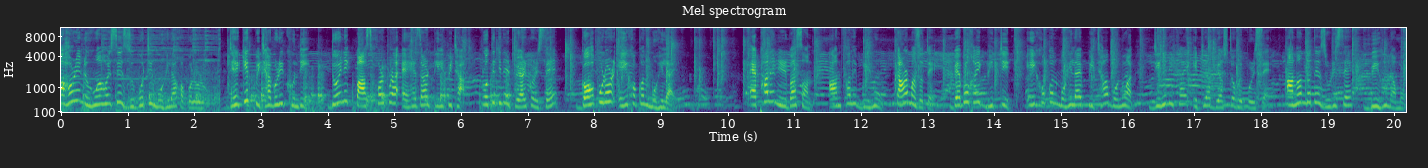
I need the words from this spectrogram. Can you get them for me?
আহৰি নোহোৱা হৈছে যুৱতী মহিলাসকলৰো। ঢেঁকীত পিঠাগুৰি খুন্দি দৈনিক পাঁচশৰ পৰা এহেজাৰ তিল পিঠা প্ৰতিদিনে তৈয়াৰ কৰিছে গহপুৰৰ এইসকল মহিলাই। এফালে নিৰ্বাচন আনফালে বিহু। তাৰ মাজতে ব্যৱসায়িক ভিত্তিত এইসকল মহিলাই পিঠা বনোৱাত দিনে নিশাই এতিয়া ব্যস্ত হৈ পৰিছে। আনন্দতে জুৰিছে বিহু নামো।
